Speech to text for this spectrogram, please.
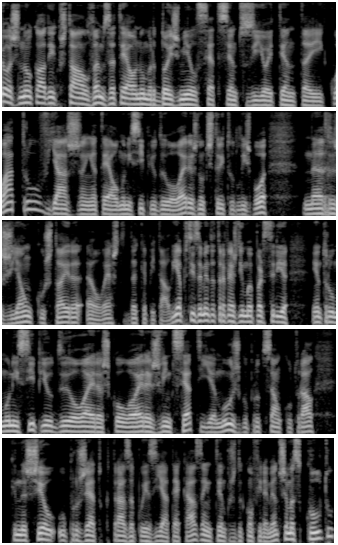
hoje no Código Postal vamos até ao número 2784, viagem até ao município de Oeiras, no distrito de Lisboa, na região costeira a oeste da capital. E é precisamente através de uma parceria entre o município de Oeiras com o Oeiras 27 e a Musgo Produção Cultural que nasceu o projeto que traz a poesia até casa em tempos de confinamento. Chama-se Culto,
